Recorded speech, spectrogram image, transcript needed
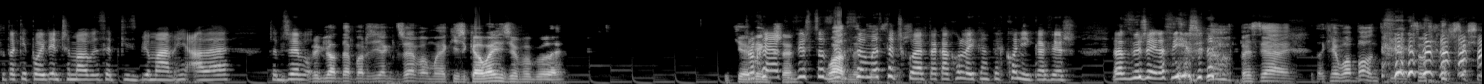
To takie pojedyncze małe wysepki z biomami, ale to drzewo... Wygląda bardziej jak drzewo, ma jakieś gałęzie w ogóle. Takie Trochę większe. jak, wiesz co, w Ładne to jest miasteczku, jak taka kolejka na tych konikach, wiesz. Raz wyżej, raz niżej. Bez jaj, takie łabątki, jak są się...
